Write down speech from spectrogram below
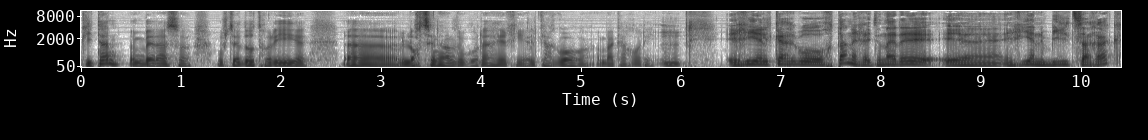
tokitan, beraz, uste dut hori uh, lortzen aldugura herri elkargo bakar hori. Mm. Herri elkargo hortan, erraiten da ere, herrien biltzarrak,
